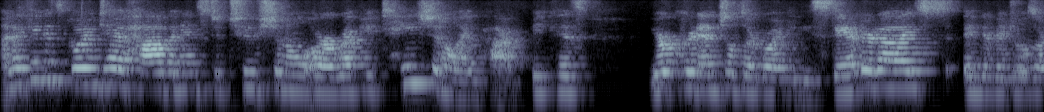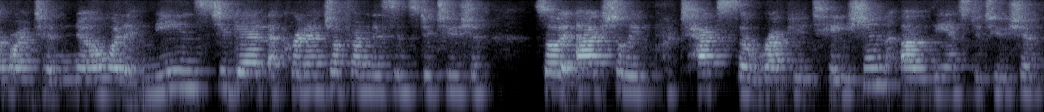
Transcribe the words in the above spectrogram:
And I think it's going to have an institutional or a reputational impact because your credentials are going to be standardized. Individuals are going to know what it means to get a credential from this institution. So it actually protects the reputation of the institution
